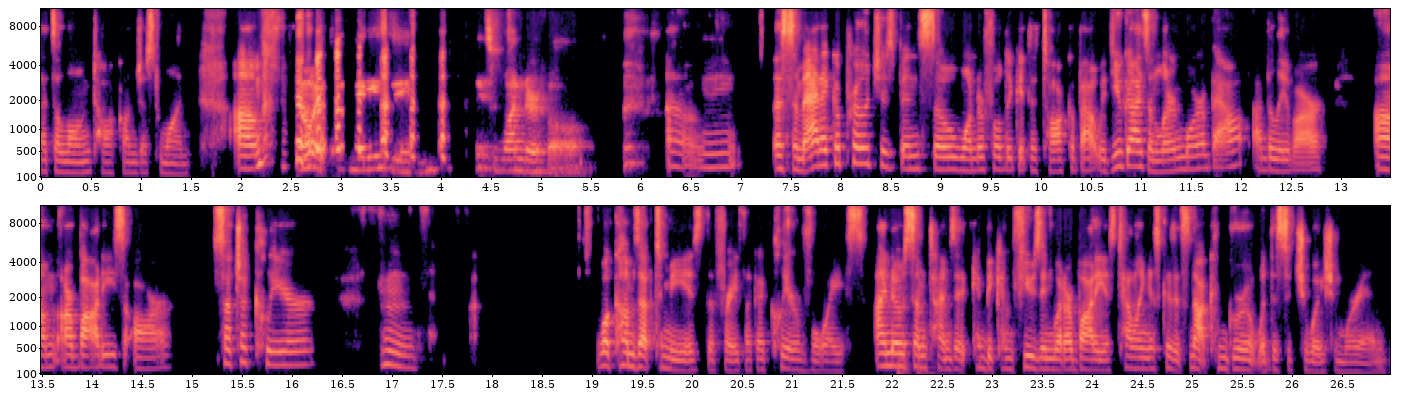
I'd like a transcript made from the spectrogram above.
that's a long talk on just one um, No, it's amazing. it's wonderful. um, a somatic approach has been so wonderful to get to talk about with you guys and learn more about. I believe our um, our bodies are such a clear. Hmm, what comes up to me is the phrase like a clear voice. I know Mhm. sometimes it can be confusing what our body is telling us because it's not congruent with the situation we're in.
